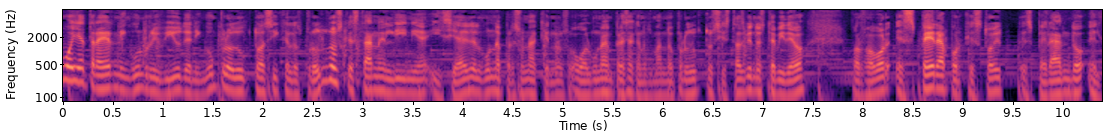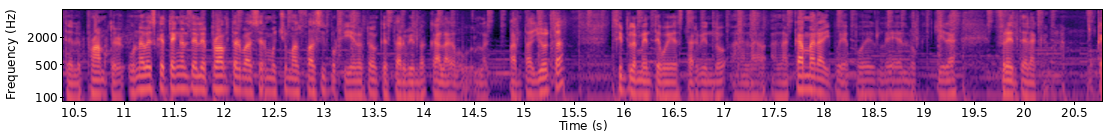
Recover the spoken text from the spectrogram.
voy a traer ningún review de ningún producto, así que los productos que están en línea y si hay alguna persona que nos o alguna empresa que nos mandó productos, si estás viendo este video, por favor espera porque estoy esperando el teleprompter. Una vez que tenga el teleprompter va a ser mucho más fácil porque ya no tengo que estar viendo acá la, la pantallota, simplemente voy a estar viendo a la, a la cámara y voy a poder leer lo que quiera frente a la cámara. ¿Ok?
